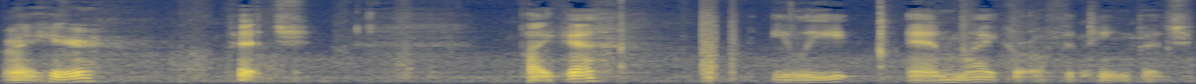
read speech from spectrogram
right here. Pitch, Pica, Elite, and Micro 15 pitch.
